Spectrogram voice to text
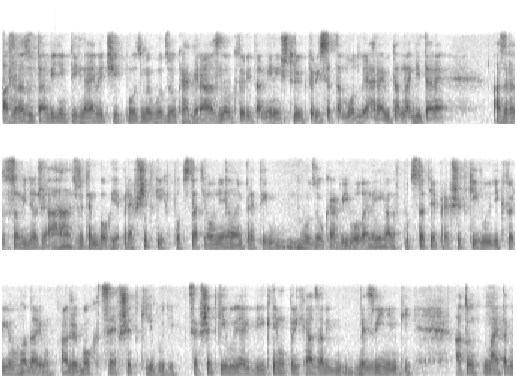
A zrazu tam vidím tých najväčších, povedzme v odzovkách grázlov, ktorí tam ministrujú, ktorí sa tam modlia, hrajú tam na gitare a zrazu som videl, že aha, že ten Boh je pre všetkých v podstate. On nie je len pre tých v vyvolených, ale v podstate pre všetkých ľudí, ktorí ho hľadajú. A že Boh chce všetkých ľudí. Chce všetkých ľudí, aby k nemu prichádzali bez výnimky. A to ma aj tak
